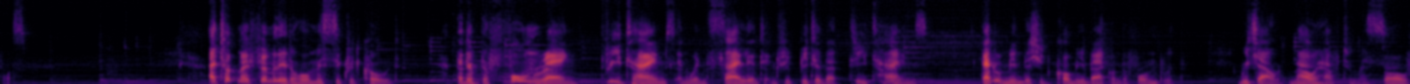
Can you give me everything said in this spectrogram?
force. I taught my family at home a secret code that if the phone rang, three times and went silent and repeated that three times, that would mean they should call me back on the phone booth, which I would now have to myself,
